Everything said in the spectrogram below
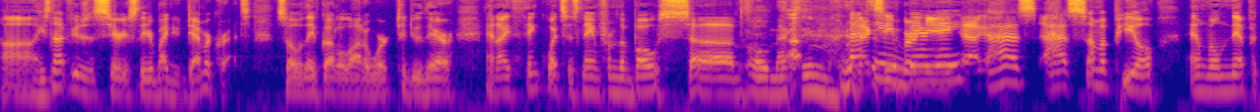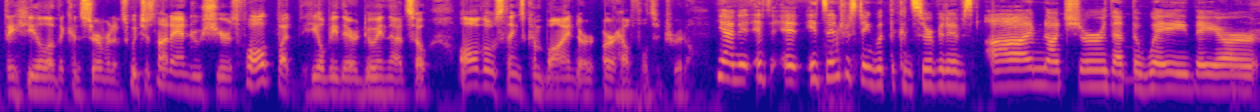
Uh, he's not viewed as a serious leader by New Democrats. So they've got a lot of work to do there. And I think what's his name from the Beauce? Uh, oh, Maxime. Maxime, Maxime Bernier, Bernier. Uh, has has some appeal and will nip at the heel of the conservatives, which is not Andrew Scheer's fault, but he'll be there doing that. So all those things combined are, are helpful to Trudeau. Yeah, and it, it's it, it's interesting with the conservatives. I'm not sure that the way they are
